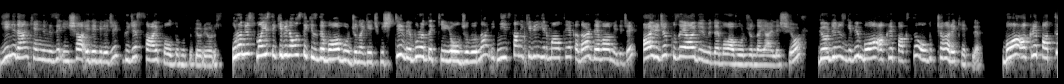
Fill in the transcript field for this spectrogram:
yeniden kendimizi inşa edebilecek güce sahip olduğumuzu görüyoruz. Uranüs Mayıs 2018'de Boğa burcuna geçmişti ve buradaki yolculuğuna Nisan 2026'ya kadar devam edecek. Ayrıca Kuzey Ay düğümü de Boğa burcunda yerleşiyor. Gördüğünüz gibi Boğa Akrep aksı oldukça hareketli. Boğa akrep hattı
